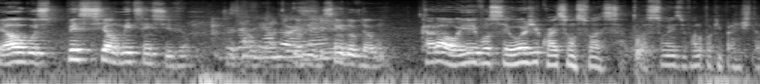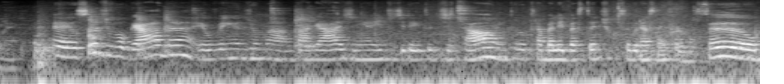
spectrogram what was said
é algo especialmente sensível. Desafiador, né? Sem dúvida alguma. Carol, e você hoje, quais são suas atuações? Fala um pouquinho pra gente também. É, eu sou advogada, eu venho de uma bagagem aí de direito digital, então eu trabalhei bastante com segurança da informação,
